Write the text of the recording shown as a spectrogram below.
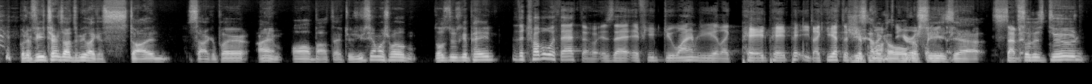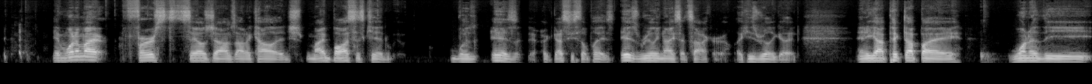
but if he turns out to be like a stud soccer player, I am all about that, dude. You see how much well those dudes get paid? The trouble with that though is that if you do want him to get like paid, paid, paid, like you have to ship him off go to Europe overseas. like, yeah. seven. So this dude, in one of my first sales jobs out of college, my boss's kid was is I guess he still plays is really nice at soccer. Like he's really good, and he got picked up by one of the.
